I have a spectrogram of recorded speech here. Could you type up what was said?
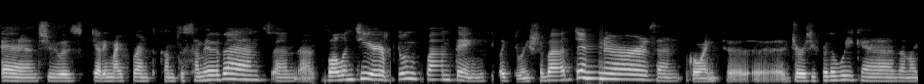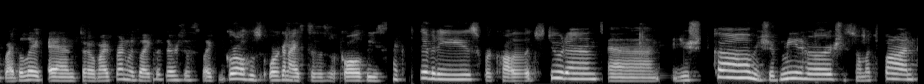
and she was getting my friend to come to some events and, volunteer, doing fun things like doing Shabbat dinners and going to uh, Jersey for the weekend and like by the lake. And so my friend was like, there's this like girl who's organizes like, all these activities for college students and you should come, you should meet her. She's so much fun.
